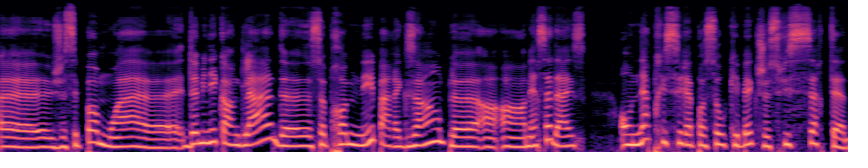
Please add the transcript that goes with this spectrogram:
euh, je sais pas moi, euh, Dominique Anglade euh, se promener, par exemple, euh, en, en Mercedes. On n'apprécierait pas ça au Québec, je suis certaine.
